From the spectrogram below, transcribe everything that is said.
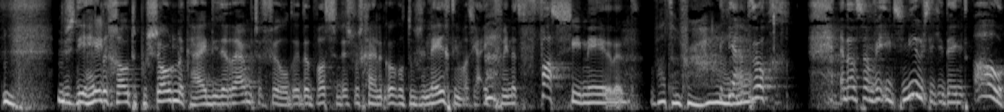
dus die hele grote persoonlijkheid die de ruimte vulde... dat was ze dus waarschijnlijk ook al toen ze 19 was. Ja, ik vind het fascinerend. Wat een verhaal. Ja, hè? toch? En dat is dan weer iets nieuws. Dat je denkt, oh,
